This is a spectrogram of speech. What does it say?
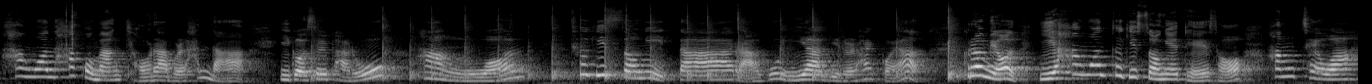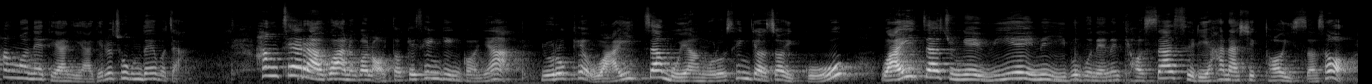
항원하고만 결합을 한다. 이것을 바로 항원 특이성이 있다라고 이야기를 할 거야. 그러면 이 항원 특이성에 대해서 항체와 항원에 대한 이야기를 조금 더 해보자. 항체라고 하는 건 어떻게 생긴 거냐? 이렇게 Y자 모양으로 생겨져 있고 Y자 중에 위에 있는 이 부분에는 겹사슬이 하나씩 더 있어서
